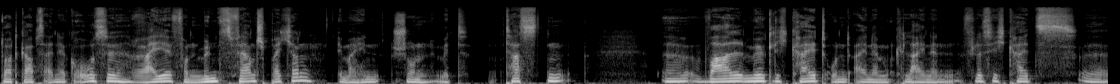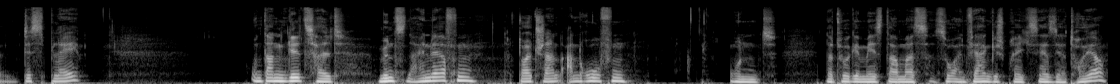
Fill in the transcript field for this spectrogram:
Dort gab es eine große Reihe von Münzfernsprechern, immerhin schon mit Tastenwahlmöglichkeit äh, und einem kleinen Flüssigkeitsdisplay. Äh, und dann gilt es halt Münzen einwerfen, Deutschland anrufen und naturgemäß damals so ein Ferngespräch sehr, sehr teuer.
